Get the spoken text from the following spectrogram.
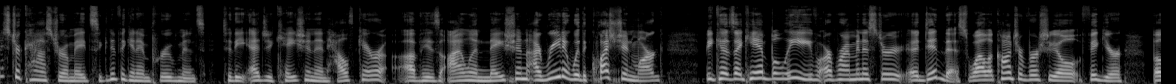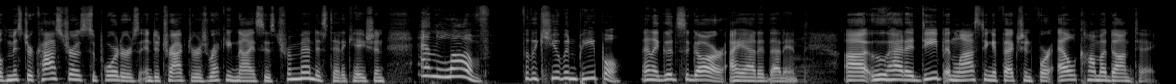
Mr. Castro made significant improvements to the education and healthcare of his island nation. I read it with a question mark because I can't believe our prime minister uh, did this. While a controversial figure, both Mr. Castro's supporters and detractors recognize his tremendous dedication and love for the Cuban people. And a good cigar, I added that in, uh, who had a deep and lasting affection for El Comandante.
